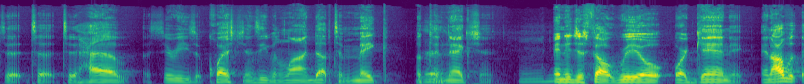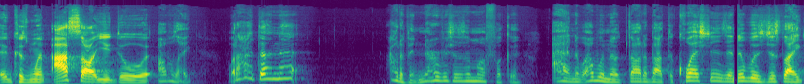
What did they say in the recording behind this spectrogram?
to to to have a series of questions even lined up to make a Yeah. connection. Mm-hmm. And it just felt real organic. And I was because when I saw you do it, I was like, would I have done that? I would have been nervous as a motherfucker. I never, I wouldn't have thought about the questions, and it was just like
